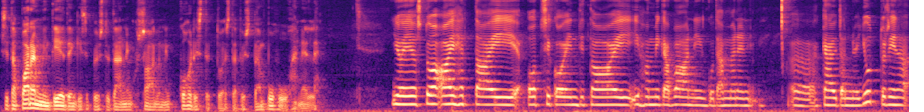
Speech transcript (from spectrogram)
sitä paremmin tietenkin se pystytään niin kuin saada niin kuin kohdistettua ja sitä pystytään puhua hänelle. Joo, ja jos tuo aihe tai otsikointi tai ihan mikä vaan niin kuin tämmöinen ö, käytännön juttu siinä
